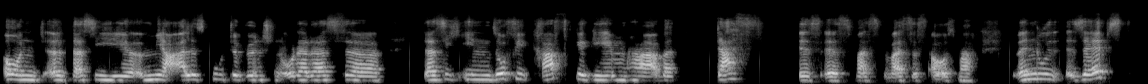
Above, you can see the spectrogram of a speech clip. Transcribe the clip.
Und äh, dass sie mir alles Gute wünschen oder dass, äh, dass ich ihnen so viel Kraft gegeben habe das ist es, was, was es ausmacht. Wenn du selbst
